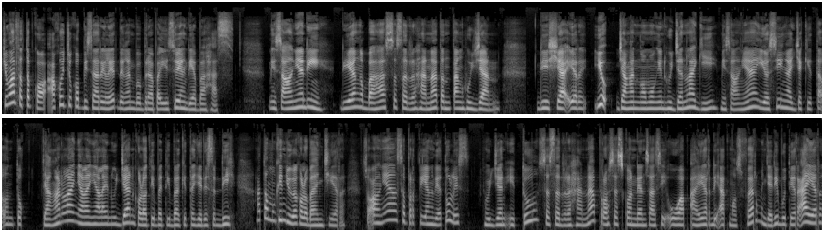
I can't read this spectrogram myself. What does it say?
Cuma tetap kok, aku cukup bisa relate dengan beberapa isu yang dia bahas. Misalnya nih, dia ngebahas sesederhana tentang hujan. Di syair, yuk jangan ngomongin hujan lagi, misalnya Yosi ngajak kita untuk janganlah nyala-nyalain hujan kalau tiba-tiba kita jadi sedih, atau mungkin juga kalau banjir. Soalnya seperti yang dia tulis, hujan itu sesederhana proses kondensasi uap air di atmosfer menjadi butir air.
